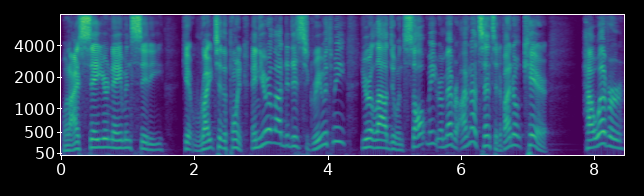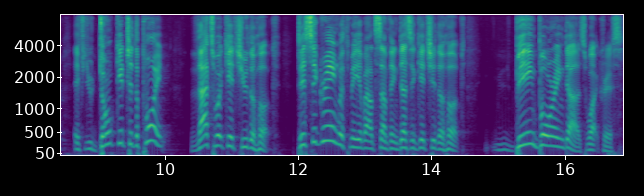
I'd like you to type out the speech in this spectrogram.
When I say your name and city, get right to the point. And you're allowed to disagree with me. You're allowed to insult me. Remember, I'm not sensitive. I don't care. However, if you don't get to the point, that's what gets you the hook. Disagreeing with me about something doesn't get you the hook. Being boring does. What, Chris?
